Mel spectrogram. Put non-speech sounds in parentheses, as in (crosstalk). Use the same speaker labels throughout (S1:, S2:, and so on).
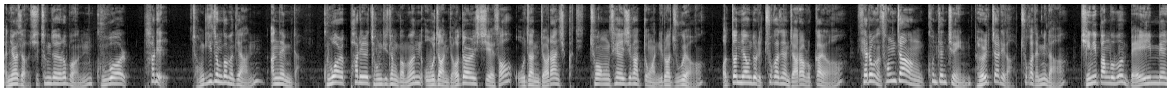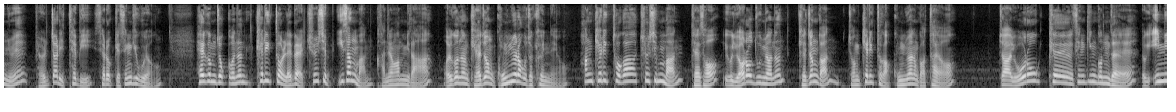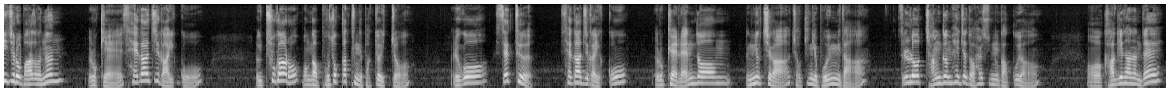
S1: 안녕하세요. 시청자 여러분 9월 8일 정기점검에 대한 안내입니다. 9월 8일 정기점검은 오전 8시에서 오전 11시까지 총 3시간 동안 이루어지고요. 어떤 내용들이 추가되는지 알아볼까요? 새로운 성장 콘텐츠인 별자리가 추가됩니다. 진입 방법은 메인 메뉴에 별자리 탭이 새롭게 생기고요 해금 조건은 캐릭터 레벨 70 이상만 가능합니다. 어, 이거는 계정 공유라고 적혀있네요. 한 캐릭터가 70만 돼서 이거 열어두면은 계정 간 전 캐릭터가 공유하는 것 같아요. 자 요렇게 생긴 건데 여기 이미지로 봐서는 이렇게 세 가지가 있고 여기 추가로 뭔가 보석 같은 게 바뀌어 있죠. 그리고 세트 세 가지가 있고 이렇게 랜덤 능력치가 적힌 게 보입니다 슬롯 잠금 해제도 할 수 있는 것 같고요. 어 가긴 하는데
